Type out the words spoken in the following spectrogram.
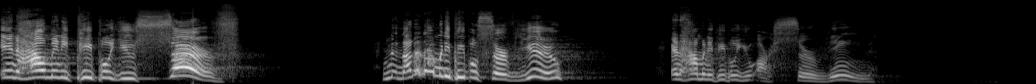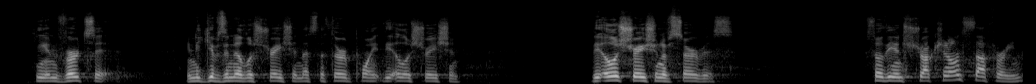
in how many people you serve. Not in how many people serve you, and how many people you are serving. He inverts it and he gives an illustration. That's the third point the illustration. The illustration of service. So, the instruction on suffering,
